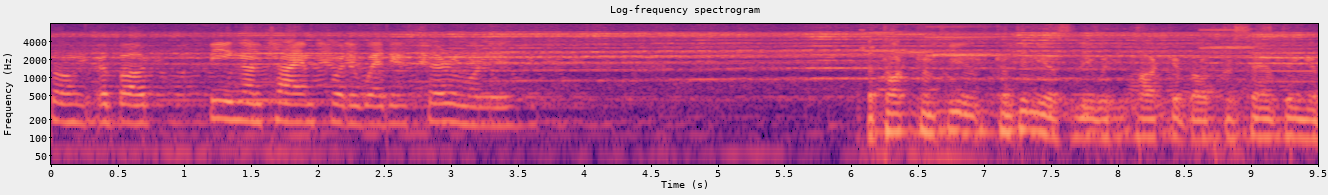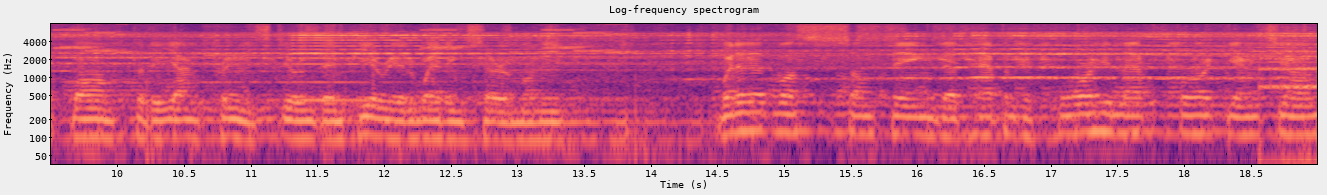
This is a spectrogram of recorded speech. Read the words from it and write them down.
Song about being on time for the wedding ceremony? I talked continu continuously with Park about presenting a bomb to the young prince during the imperial wedding ceremony. Whether that was something that happened before he left for Gyeongseong,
